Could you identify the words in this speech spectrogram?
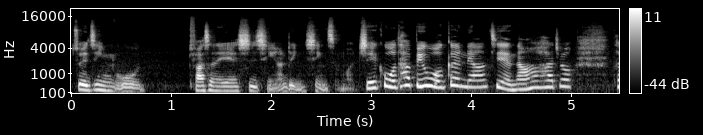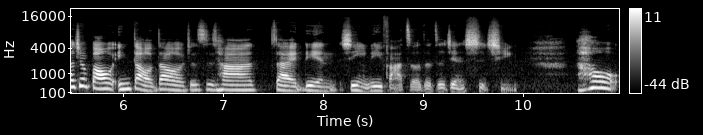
最近我发生的一件事情啊，灵性什么，结果他比我更了解，然后他就他就把我引导到就是他在练吸引力法则的这件事情。然后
